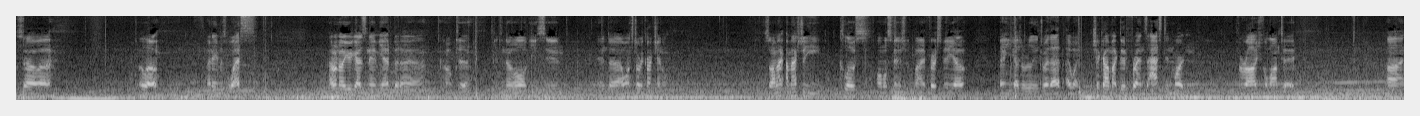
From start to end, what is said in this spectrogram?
So, uh, hello. My name is Wes. I don't know your guys' name yet, but I uh, hope to get to know all of you soon. And uh, I want to start a car channel. So I'm, I'm actually close, almost finished with my first video. I think you guys will really enjoy that. I went check out my good friends Aston Martin Virage Volante. Uh,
